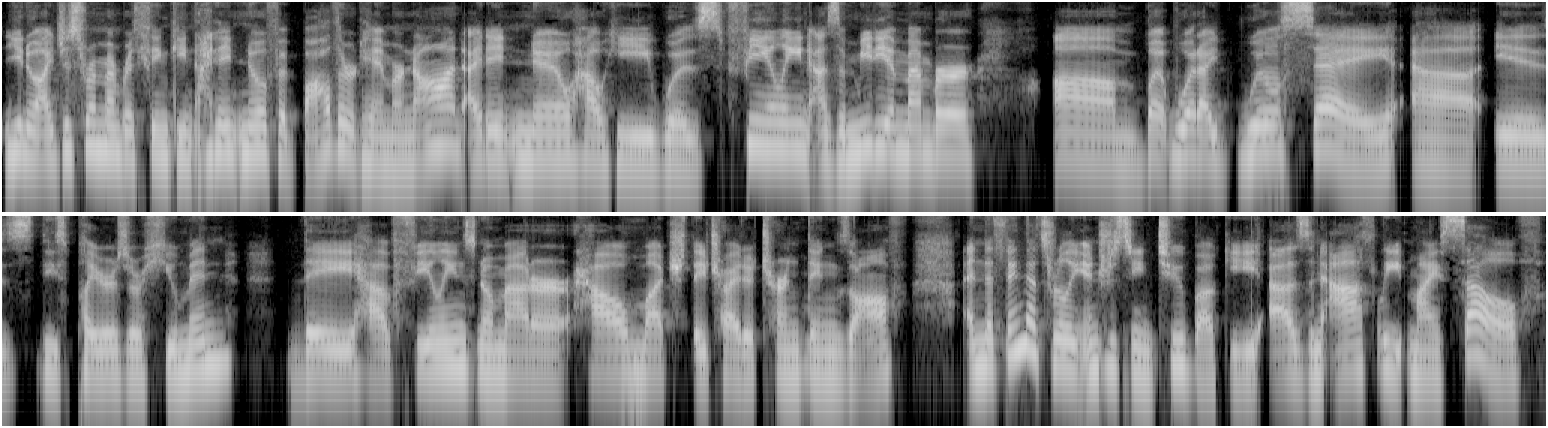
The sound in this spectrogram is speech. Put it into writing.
you know, I just remember thinking, I didn't know if it bothered him or not. I didn't know how he was feeling as a media member. Um, but what I will say uh, is these players are human. They have feelings no matter how mm-hmm. much they try to turn things off. And the thing that's really interesting too, Bucky, as an athlete myself,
